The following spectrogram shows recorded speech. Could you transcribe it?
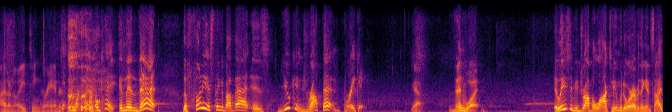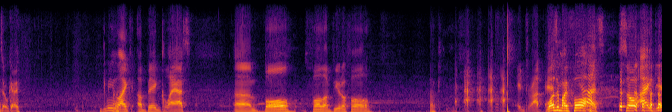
I don't know, 18 grand or Yeah, something. okay, and then that. The funniest thing about that is you can drop that and break it. Yeah. Then what? At least if you drop a locked humidor, everything inside's okay. Give me like a big glass um, bowl full of beautiful. Okay. it dropped. That. Wasn't my fault. Yes. So I get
